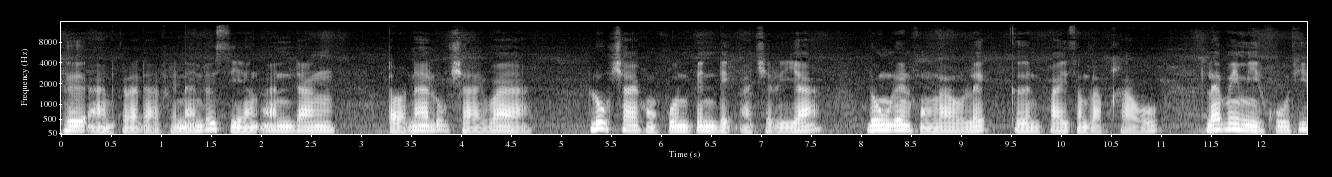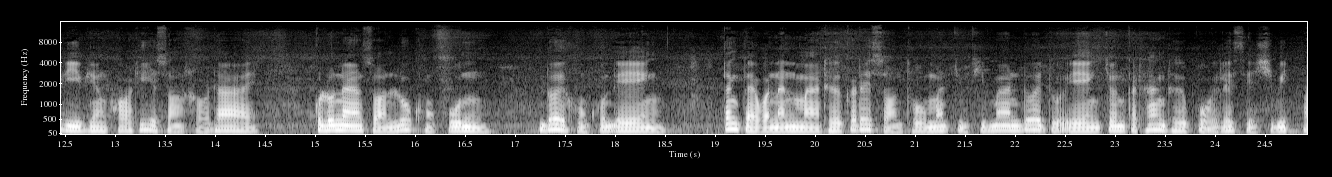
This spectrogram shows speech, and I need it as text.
เธออ่านกระดาษแผ่นนั้นด้วยเสียงอันดัง ต่อหน้าลูกชายว่า ลูกชายของคุณเป็นเด็กอัจฉริยะ โรงเรียนของเราเล็กเกินไปสำหรับเขา และไม่มีครูที่ดีเพียงพอที่จะสอนเขาได้ กรุณาสอนลูกของคุณ ด้วยของคุณเอง ตั้งแต่วันนั้นมาเธอก็ได้สอนโทมัสอยู่ที่บ้านด้วยตัวเอง จนกระทั่งเธอป่วยและเสียชีวิตไป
